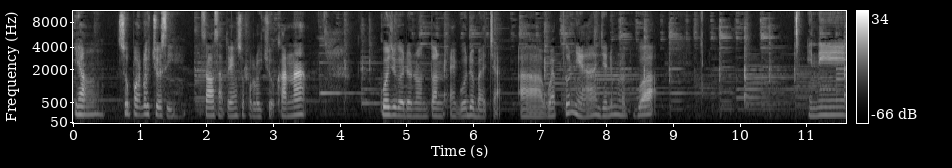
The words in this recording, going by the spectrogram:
yang super lucu sih. Salah satu yang super lucu. Karena gue juga udah nonton eh gue udah baca uh, webtoonnya. Jadi menurut gue ini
